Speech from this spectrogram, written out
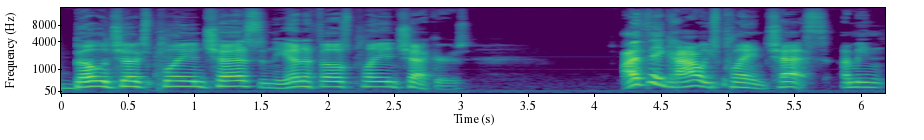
Belichick's playing chess and the NFL's playing checkers. I think Howie's playing chess. I mean,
